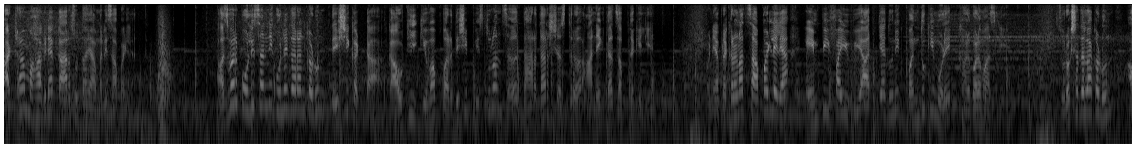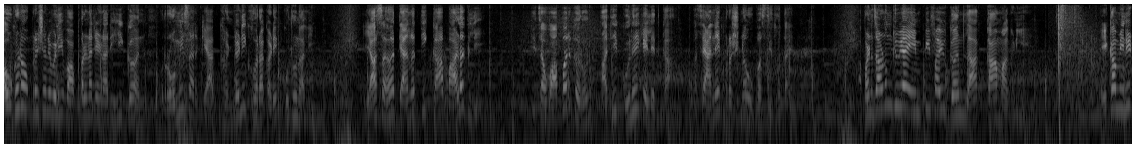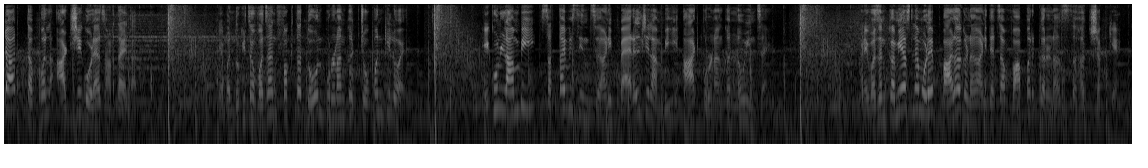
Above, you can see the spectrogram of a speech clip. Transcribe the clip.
अठरा महागड्या कार सुद्धा यामध्ये सापडल्यात. आजवर पोलिसांनी गुन्हेगारांकडून देशी कट्टा गावठी किंवा परदेशी पिस्तुलांसह धारदार शस्त्र अनेकदा जप्त केली आहेत. पण या प्रकरणात सापडलेल्या एम पी फाईव्ह या अत्याधुनिक बंदुकीमुळे खळबळ माजली. सुरक्षा दलाकडून अवघड ऑपरेशन वेळी वापरण्यात येणारी ही गन रोमीसारख्या खंडणीखोराकडे कुठून आली? यासह त्यानं ती का बाळगली? तिचा वापर करून अधिक गुन्हे केलेत का? असे अनेक प्रश्न उपस्थित होत आहेत. आपण जाणून घेऊया एम पी फाईव्ह गनला का मागणी आहे. एका मिनिटात तब्बल आठशे गोळ्या झाडता येतात. या बंदुकीचं वजन फक्त दोन पूर्णांक चोपन्न किलो आहे. एकूण लांबी सत्तावीस इंच आणि बॅरलची लांबी ही आठ पूर्णांक नऊ इंच आहे. आणि वजन कमी असल्यामुळे बाळगणं आणि त्याचा वापर करणं सहज शक्य आहे.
